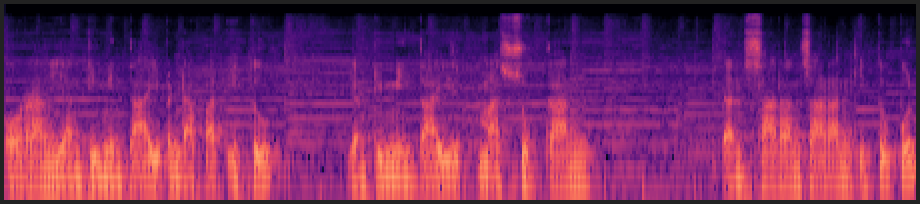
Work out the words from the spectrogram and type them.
orang yang dimintai pendapat itu, yang dimintai masukan dan saran-saran itu pun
